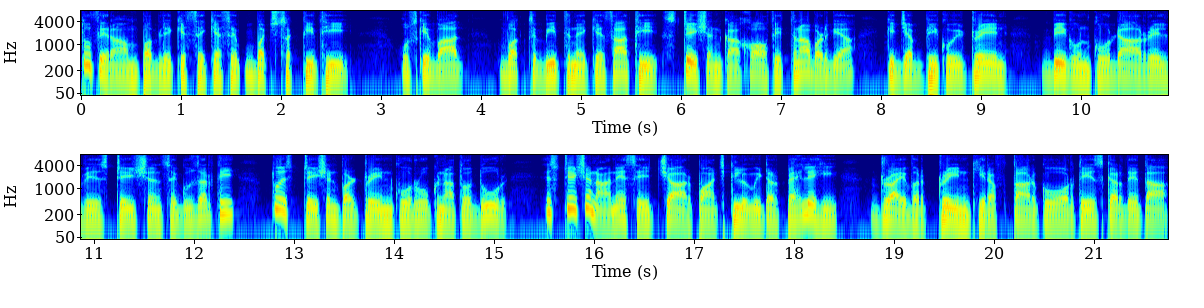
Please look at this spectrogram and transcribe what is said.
तो फिर आम पब्लिक इससे कैसे बच सकती थी? उसके बाद वक्त बीतने के साथ ही स्टेशन का खौफ इतना बढ़ गया कि जब भी कोई ट्रेन बेगुनकोडा रेलवे स्टेशन से गुजरती तो स्टेशन पर ट्रेन को रोकना तो दूर। स्टेशन आने से चार पाँच किलोमीटर पहले ही ड्राइवर ट्रेन की रफ्तार को और तेज़ कर देता।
